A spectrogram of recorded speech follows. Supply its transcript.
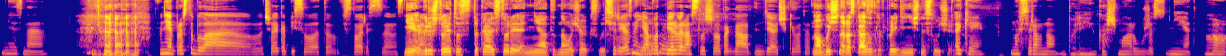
Не знаю. Не, просто была... э, Человек описывал это в сторис. э, Не, я говорю, что это такая история не от одного человека слышал. Серьезно? Я вот первый раз слышала тогда от девочки вот это. Ну, обычно рассказывают как про единичный случай. Окей. Но все равно. Блин, кошмар, ужас. Нет. А.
